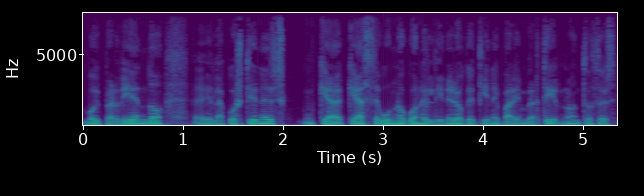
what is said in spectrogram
voy perdiendo. la cuestión es qué, qué, hace uno con el dinero que tiene para invertir, ¿no? Entonces,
